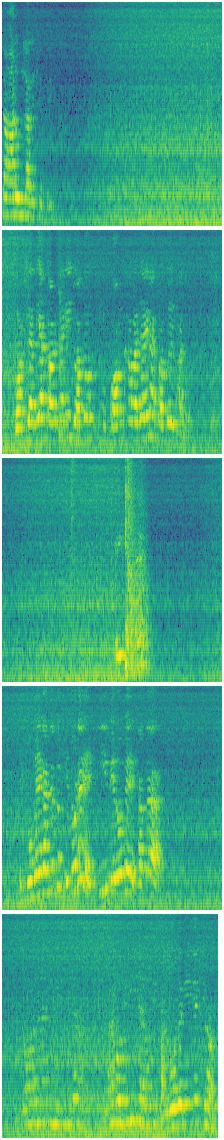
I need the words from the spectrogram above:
দারুণ লাগে খেতে। মশলা দেওয়া তরকারি যত কম খাওয়া যায় না, ততই ভালো। এইভাবে জমে গেছে তো ভেতরে, কি বেরোবে সাতা রোদে নিয়ে গিয়ে কি হবে?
